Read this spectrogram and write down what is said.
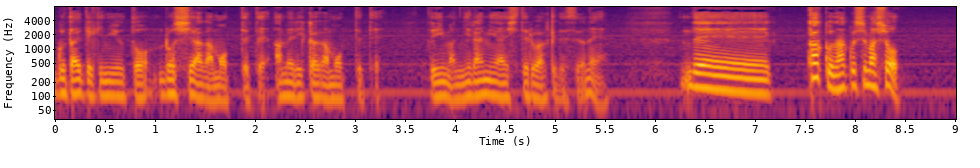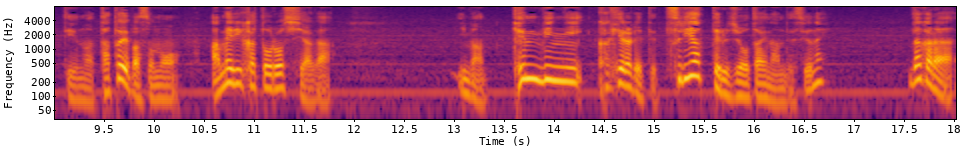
具体的に言うとロシアが持っててアメリカが持っててで今睨み合いしてるわけですよね。で核なくしましょうっていうのは例えばそのアメリカとロシアが今天秤にかけられて釣り合ってる状態なんですよね。だから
